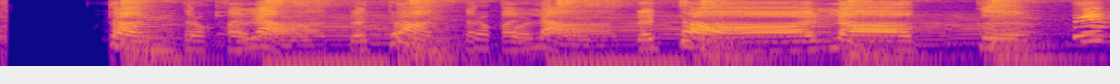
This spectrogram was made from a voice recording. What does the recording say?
う。タンタカラッタタンタカラッタタロック。ビビ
